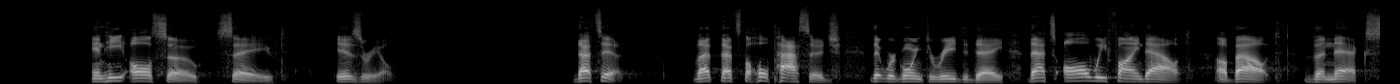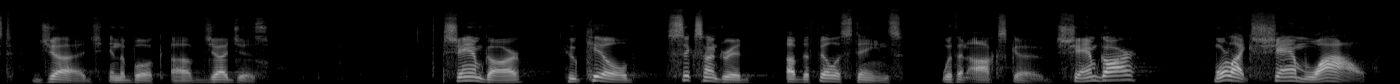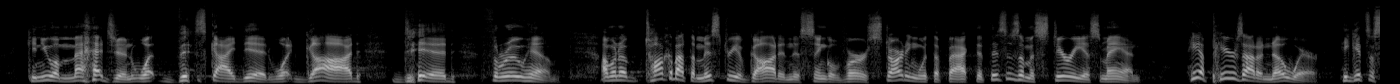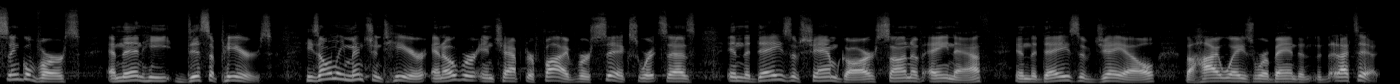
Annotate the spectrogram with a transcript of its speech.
and he also saved Israel. That's it. That, that's the whole passage that we're going to read today. That's all we find out about the next judge in the book of Judges. Shamgar, who killed 600 of the Philistines with an ox goad. Shamgar? More like ShamWow. Can you imagine what this guy did, what God did through him? I'm going to talk about the mystery of God in this single verse, starting with the fact that this is a mysterious man. He appears out of nowhere. He gets a single verse and then he disappears. He's only mentioned here and over in chapter 5, verse 6, where it says, In the days of Shamgar, son of Anath, in the days of Jael, the highways were abandoned. That's it.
